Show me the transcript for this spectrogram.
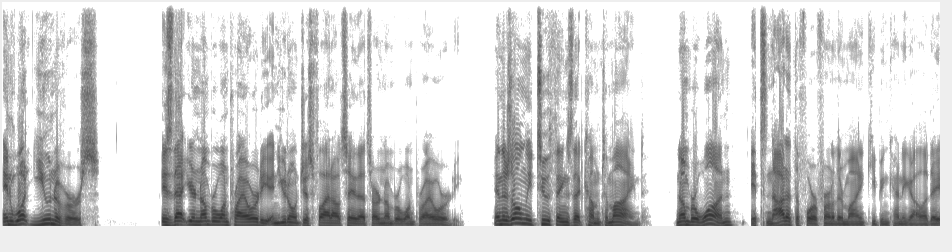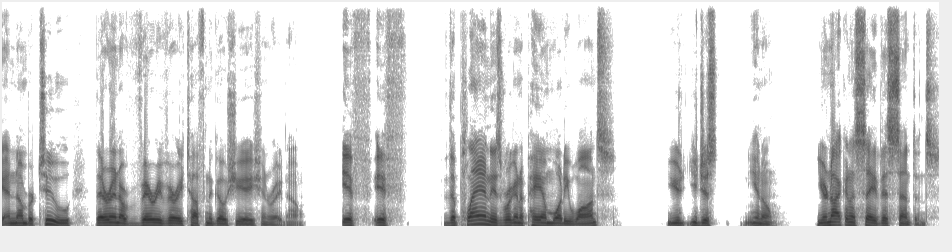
In what universe is that your number one priority and you don't just flat out say that's our number one priority? And there's only two things that come to mind. Number one, it's not at the forefront of their mind keeping Kenny Golladay. And number two, they're in a very, very tough negotiation right now. If if the plan is we're going to pay him what he wants, you you just you know you're not going to say this sentence.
